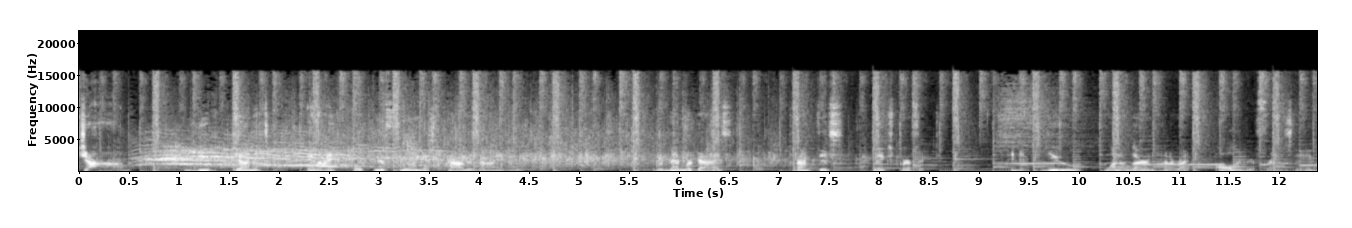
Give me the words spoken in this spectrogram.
job! You've done it, and I hope you're feeling as proud as I am. Remember, guys, practice makes perfect. And if you want to learn how to write all of your friends' names,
